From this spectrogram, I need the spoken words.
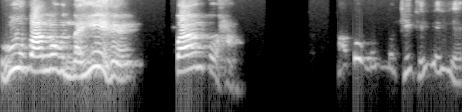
रूपानुग नहीं है, परंतु हाँ हाँ तो ठीक है, यही है।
